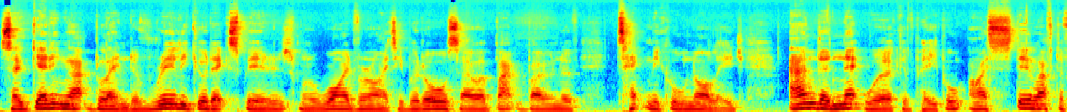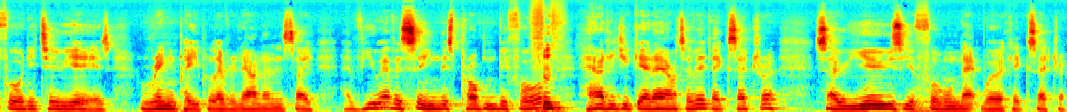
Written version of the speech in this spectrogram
So, getting that blend of really good experience from a wide variety, but also a backbone of technical knowledge and a network of people. I still, after 42 years, ring people every now and then and say, Have you ever seen this problem before? How did you get out of it, etc.? So use your full network, etc.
